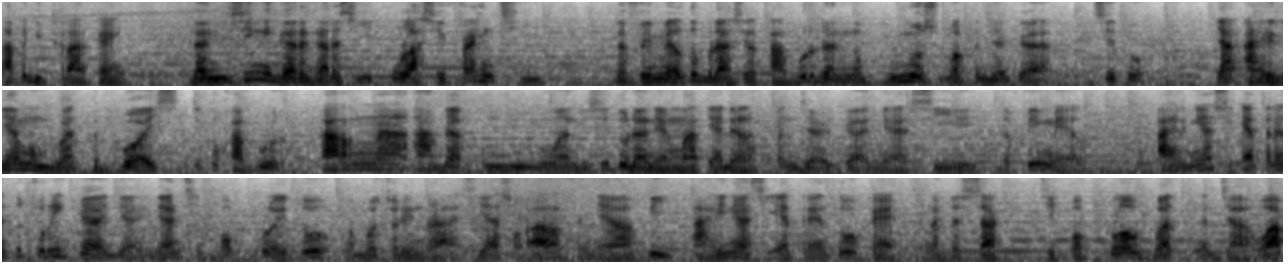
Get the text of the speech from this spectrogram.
tapi di kerangkeng dan di sini gara-gara si ulah si Frenchy the female tuh berhasil kabur dan ngebunuh semua penjaga di situ yang akhirnya membuat The Boys itu kabur. Karena ada pembunuhan di situ dan yang mati adalah penjaganya si The Female akhirnya si Etren itu curiga. Jangan-jangan si Poplo itu ngebocorin rahasia soal senyawa V akhirnya si Etren tuh kayak ngedesak si Poplo buat ngejawab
